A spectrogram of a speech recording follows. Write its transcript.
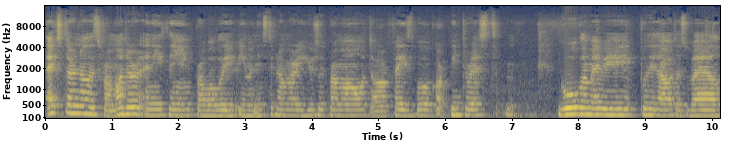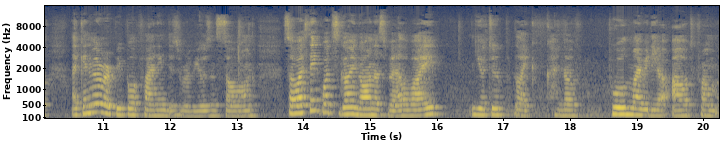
External is from other anything, probably even Instagram where you usually promote or Facebook or Pinterest. Google maybe put it out as well. Like anywhere where people finding these reviews and so on. So I think what's going on as well, why YouTube like kind of pulled my video out from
